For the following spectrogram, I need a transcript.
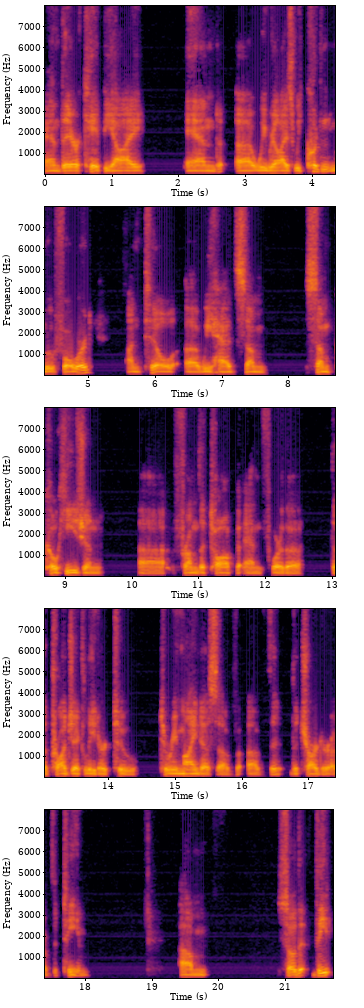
and their KPI, and uh, we realized we couldn't move forward until uh, we had some some cohesion uh, from the top and for the the project leader to to remind us of of the the charter of the team. Um, so the, the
